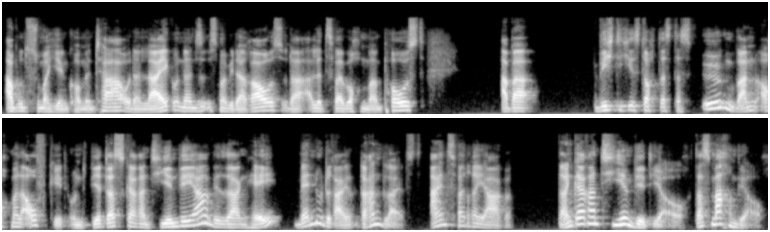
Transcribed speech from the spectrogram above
ab und zu mal hier einen Kommentar oder ein Like und dann ist man wieder raus oder alle zwei Wochen mal ein Post. Aber wichtig ist doch, dass das irgendwann auch mal aufgeht. Und wir, das garantieren wir ja. Wir sagen, hey, wenn du dran bleibst, ein, zwei, drei Jahre, dann garantieren wir dir auch. Das machen wir auch.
